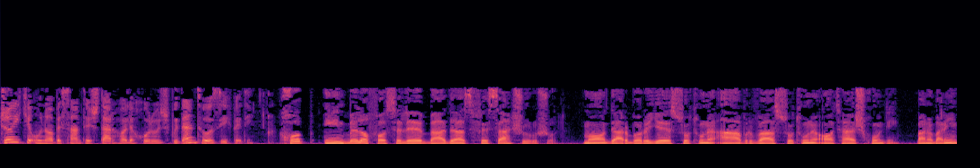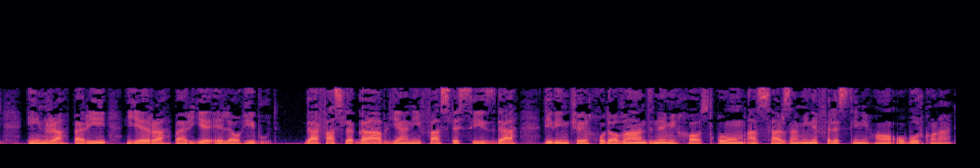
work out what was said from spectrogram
جایی که اونا به سمتش در حال خروج بودن توضیح بدین. خب این بلا فاصله بعد از فسح شروع شد. ما درباره ستون ابر و ستون آتش خوندیم. بنابراین این رهبری یه رهبری الهی بود. در فصل قبل یعنی فصل سیزده دیدیم که خداوند نمی‌خواست قوم از سرزمین فلسطینی ها عبور کنند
